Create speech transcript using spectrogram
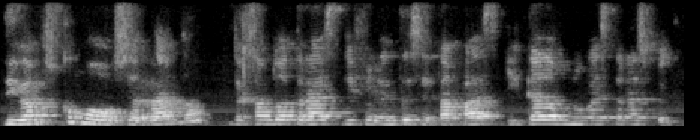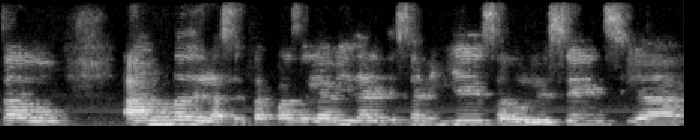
digamos, como cerrando, dejando atrás diferentes etapas y cada uno va a estar aspectado a una de las etapas de la vida, esa niñez, adolescencia,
